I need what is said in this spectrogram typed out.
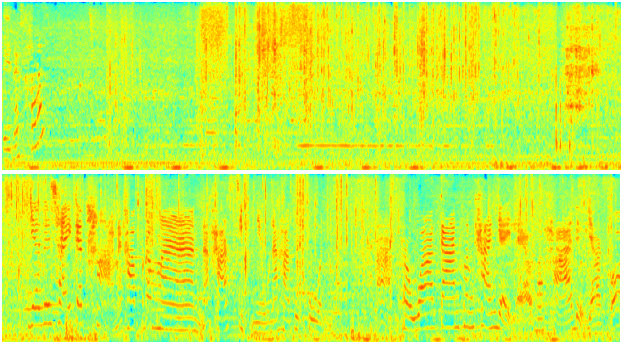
เลยนะคะยาจะใช้กระถางนะคะประมาณนะคะ 10 นิ้วนะคะทุกคน ราะว่าก้านค่อนข้างใหญ่แล้วนะคะ เดี๋ยวยาก็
